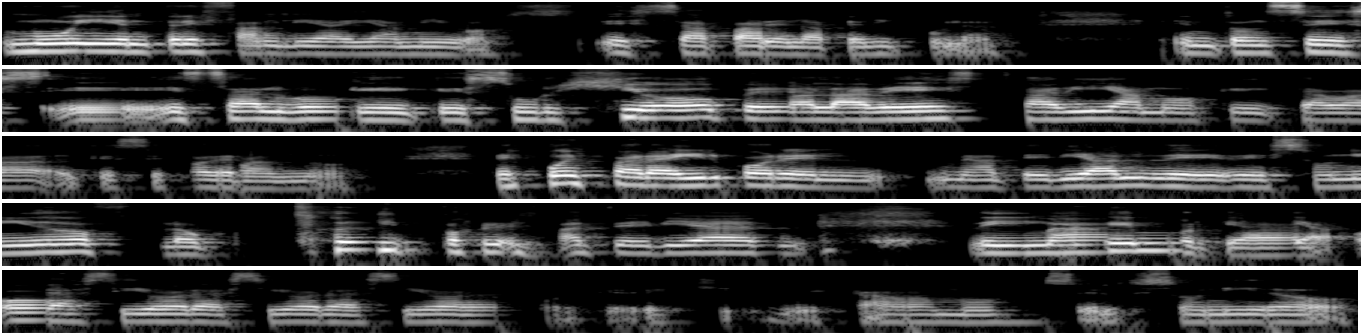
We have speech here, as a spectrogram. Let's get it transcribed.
muy entre familia y amigos, esa parte de la película. Entonces eh, es algo que, surgió, pero a la vez sabíamos que, estaba, que se estaba grabando. Después para ir por el material de, sonido, lo ir por el material de imagen, porque había horas y horas y horas y horas, porque dejábamos el sonido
